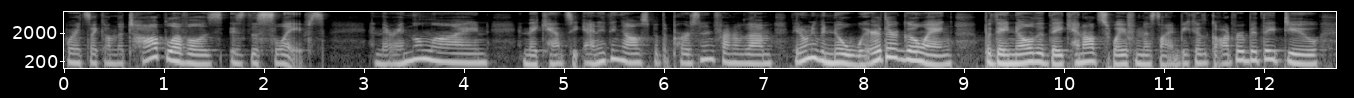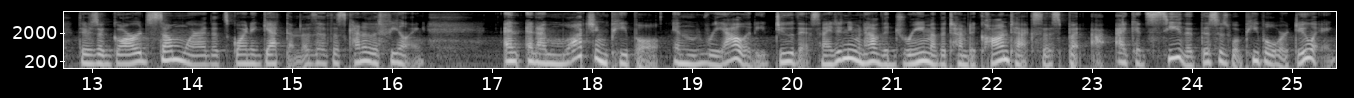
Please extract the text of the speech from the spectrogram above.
where it's like on the top level is is the slaves and they're in the line and they can't see anything else but the person in front of them. They don't even know where they're going, but they know that they cannot sway from this line because God forbid they do, there's a guard somewhere that's going to get them. That's, that's kind of the feeling. And and I'm watching people in reality do this. And I didn't even have the dream at the time to context this, but I, I could see that this is what people were doing.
